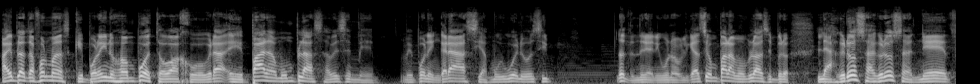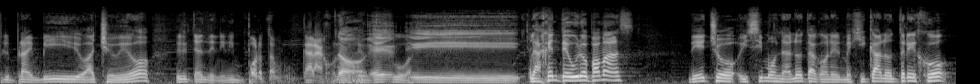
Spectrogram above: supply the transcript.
Hay plataformas que por ahí nos han puesto abajo. Eh, Paramount Plus, a veces me, ponen gracias, muy bueno. Decir, no tendría ninguna obligación Paramount Plus, pero las grosas, grosas, Netflix, Prime Video, HBO, directamente ni le importa un carajo. No, eh, y... La gente de Europa más. De hecho, hicimos la nota con el mexicano Trejo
